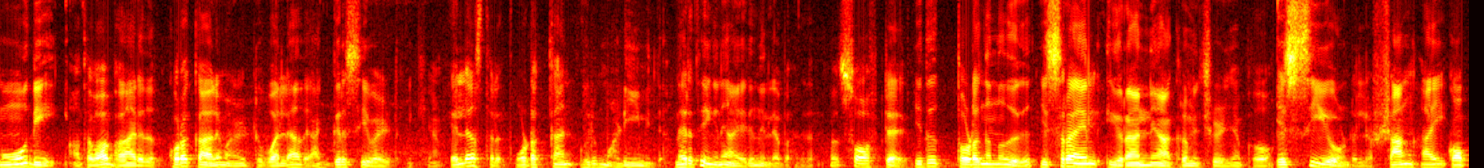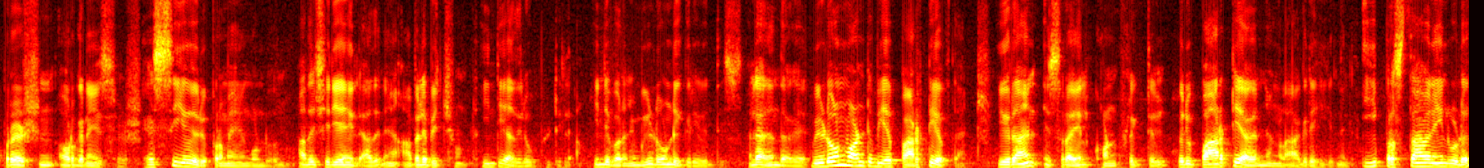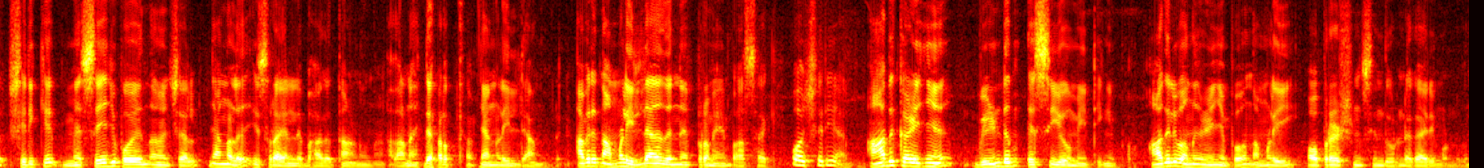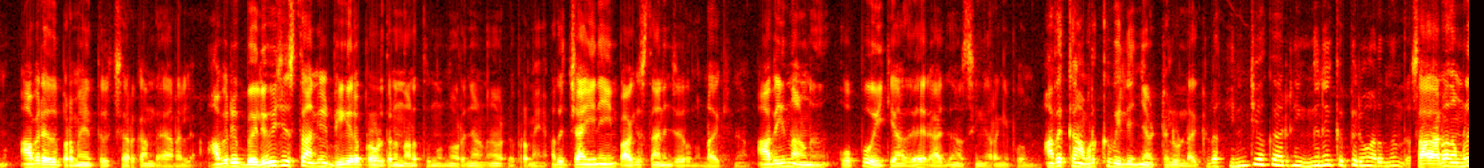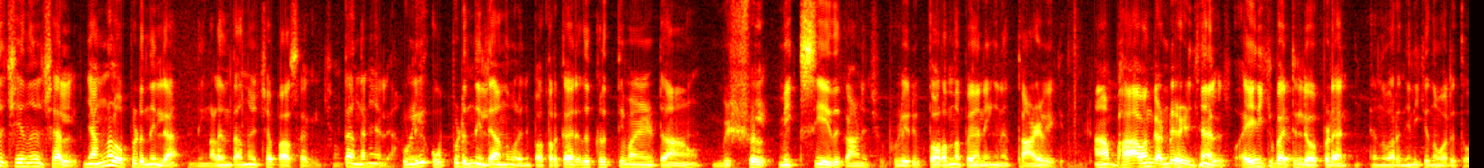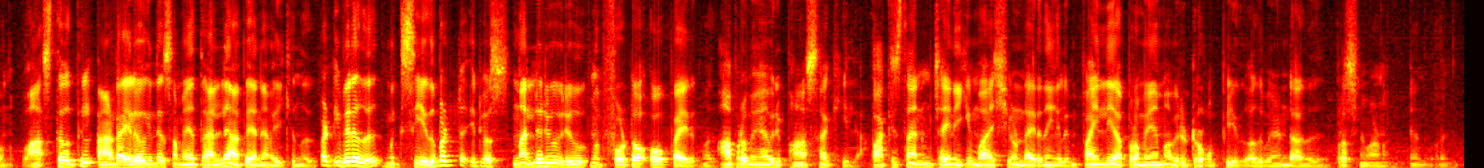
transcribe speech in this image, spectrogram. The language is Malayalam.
മോദി അഥവാ ഭാരതം കുറെ കാലമായിട്ട് വല്ലാതെ അഗ്രസീവായിട്ട് നിൽക്കുകയാണ്. എല്ലാ സ്ഥലത്തും ഉടക്കാൻ ഒരു മടിയുമില്ല. നേരത്തെ ഇങ്ങനെ ആയിരുന്നില്ല ഭാരതം. സോഫ്റ്റ് ആയിരുന്നു. ഇത് തുടങ്ങുന്നത് ഇസ്രായേൽ ഇറാനെ ആക്രമിച്ചു കഴിഞ്ഞപ്പോൾ എസ് സി ഒ ഉണ്ടല്ലോ Shanghai cooperation organisation S C O ഒരു പ്രമേയം കൊണ്ടുവന്നു. അത് ശരിയായില്ല. അതിനെ അപലപിച്ചുകൊണ്ട്. ഇന്ത്യ അതിൽ ഒപ്പിട്ടില്ല. ഇന്ത്യ പറഞ്ഞു we don't agree with this അല്ല അതെന്താ we don't want to be a party of that Iran Israel കോൺഫ്ലിക്റ്റിൽ ഒരു പാർട്ടിയാകാൻ ഞങ്ങൾ ആഗ്രഹിക്കുന്നില്ല. ഈ പ്രസ്താവനയിലൂടെ ശരിക്ക് മെസ്സേജ് പോയെന്ന് വെച്ചാൽ ഞങ്ങൾ ഇസ്രായേലിന്റെ ഭാഗത്താണ് എന്നാണ് അതാണ് അതിന്റെ അർത്ഥം. ഞങ്ങളില്ല എന്ന് പറയും. അവർ നമ്മളില്ലാതെ തന്നെ പ്രമേയം പാസ്സാക്കി. ഓ ശരിയാണ്. അത് കഴിഞ്ഞ് വീണ്ടും എസ് സി ഒ മീറ്റിംഗ് അതിൽ വന്നു കഴിഞ്ഞപ്പോൾ നമ്മൾ ഈ ഓപ്പറേഷൻ സിന്ദൂറിന്റെ കാര്യം കൊണ്ടുവന്നു. അവരത് പ്രമേയത്തിൽ ചേർക്കാൻ തയ്യാറല്ല. അവർ ബലൂചിസ്ഥാനിൽ ഭീകരപ്രവർത്തനം നടത്തുന്നു എന്ന് പറഞ്ഞാണ് അവരുടെ പ്രമേയം. അത് ചൈനയും പാകിസ്ഥാനും ചേർന്നുണ്ടാക്കിയതാണ്. അതിൽ നിന്നാണ് ഒപ്പുവയ്ക്കാതെ രാജ്നാഥ് സിംഗ് ഇറങ്ങിപ്പോകുന്നത്. അതൊക്കെ അവർക്ക് വലിയ ഞെട്ടലുണ്ടാക്കിയിട്ട് ഇന്ത്യക്കാരന് ഇങ്ങനെയൊക്കെ പെരുമാറുന്നുണ്ട്. സാധാരണ നമ്മൾ ചെയ്യുന്നത് വെച്ചാൽ ഞങ്ങൾ ഒപ്പിടുന്നില്ല നിങ്ങൾ എന്താണെന്ന് വെച്ചാൽ പാസ്സാക്കിച്ചു അങ്ങനെയല്ല പുള്ളി ഒപ്പിടുന്നില്ല എന്ന് പറഞ്ഞ് പത്രക്കാരത് കൃത്യമായിട്ട് ആ വിഷ്വൽ മിക്സ് ചെയ്ത് കാണിച്ചു. പുള്ളി ഒരു തുറന്ന പേന ഇങ്ങനെ താഴെ വയ്ക്കുന്നു ആ ഭാവം കണ്ടു കഴിഞ്ഞാൽ എനിക്ക് പറ്റില്ല ഒപ്പിടാൻ എന്ന് പറഞ്ഞിരിക്കുന്ന പോലെ തോന്നും. വാസ്തവത്തിൽ ആ ഡയലോഗിന്റെ സമയത്തല്ല ആ പേന വയ്ക്കുന്നത്. ബട്ട് ഇവരത് മിക്സ് ചെയ്തു. ബട്ട് ഇറ്റ് വാസ് നല്ലൊരു ഒരു ഫോട്ടോ ഓപ്പ് ആയിരുന്നു ആ പ്രമേയം അവർ പാസ്സാക്കിയില്ല പാകിസ്ഥാനും ചൈനയ്ക്കും വാശി ഉണ്ടായിരുന്നെങ്കിലും ഫൈനലി ആ പ്രമേയം അവർ ഡ്രോപ്പ് ചെയ്തു. അത് വേണ്ട അത് പ്രശ്നമാണ് എന്ന് പറഞ്ഞു.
